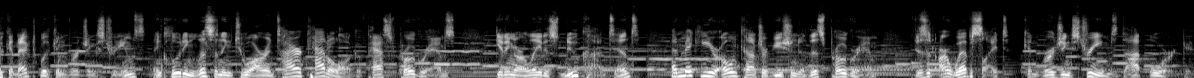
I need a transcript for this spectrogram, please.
To connect with Converging Streams, including listening to our entire catalog of past programs, getting our latest new content, and making your own contribution to this program, visit our website, convergingstreams.org.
